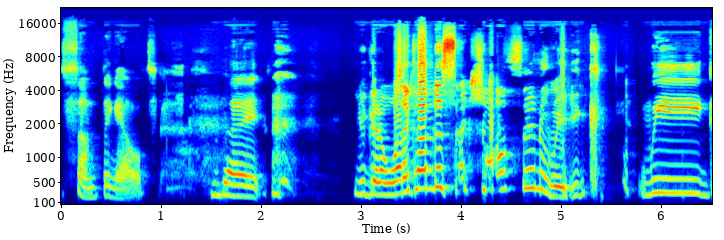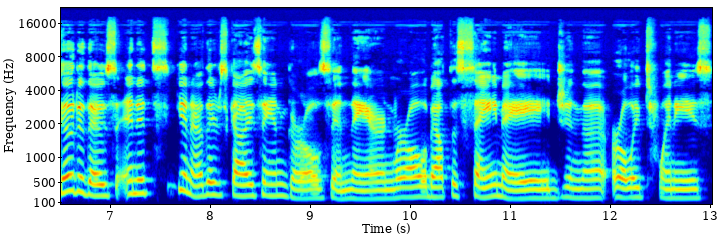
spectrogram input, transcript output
something else. But you're going to want to come to sexual sin week. We go to those and it's, you know, there's guys and girls in there and we're all about the same age in the early 20s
